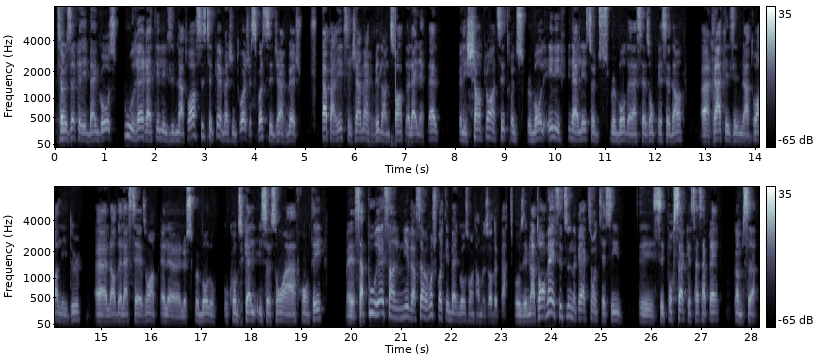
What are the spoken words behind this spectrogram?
Ça veut dire que les Bengals pourraient rater les éliminatoires? Si c'est le cas, imagine-toi, je ne sais pas si c'est déjà arrivé. Je, je suis prêt à parier que c'est jamais arrivé dans l'histoire de la NFL que les champions en titre du Super Bowl et les finalistes du Super Bowl de la saison précédente euh, ratent les éliminatoires, les deux, euh, lors de la saison après le, Super Bowl au, cours duquel ils se sont affrontés. Mais ça pourrait s'enligner vers ça. Mais moi, je crois que les Bengals vont être en mesure de participer aux éliminatoires. Mais c'est une réaction excessive. C'est pour ça que ça s'appelle comme ça.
